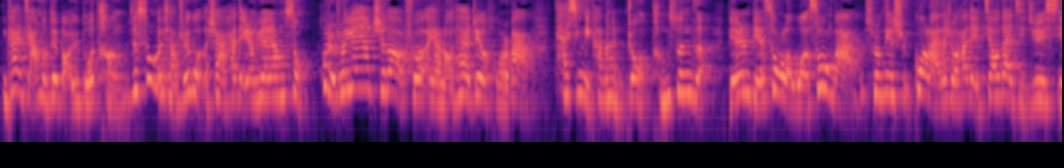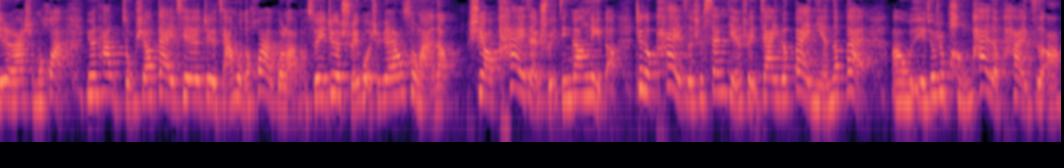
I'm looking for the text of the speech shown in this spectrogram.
你看贾母对宝玉多疼，这送个小水果的事儿还得让鸳鸯送，或者说鸳鸯知道说，哎呀，老太太这个活儿吧，她心里看得很重，疼孙子，别人别送了，我送吧，说不定是过来的时候还得交代几句袭人啊什么话，因为她总是要带一些这个贾母的话过来嘛，所以这个水果是鸳鸯送来的。是要派在水晶缸里的，这个派字是三点水加一个拜年的拜啊，也就是澎湃的湃字啊。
